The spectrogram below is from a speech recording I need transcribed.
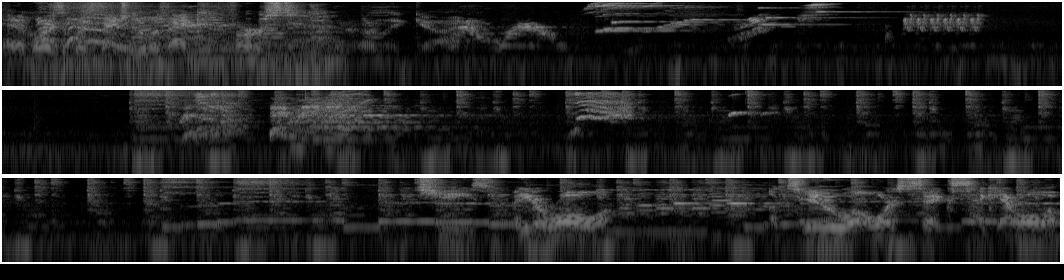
And of course, it puts Magic Koopa back first. Oh my god. Jeez. I need to roll a two or a six. I can't roll a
